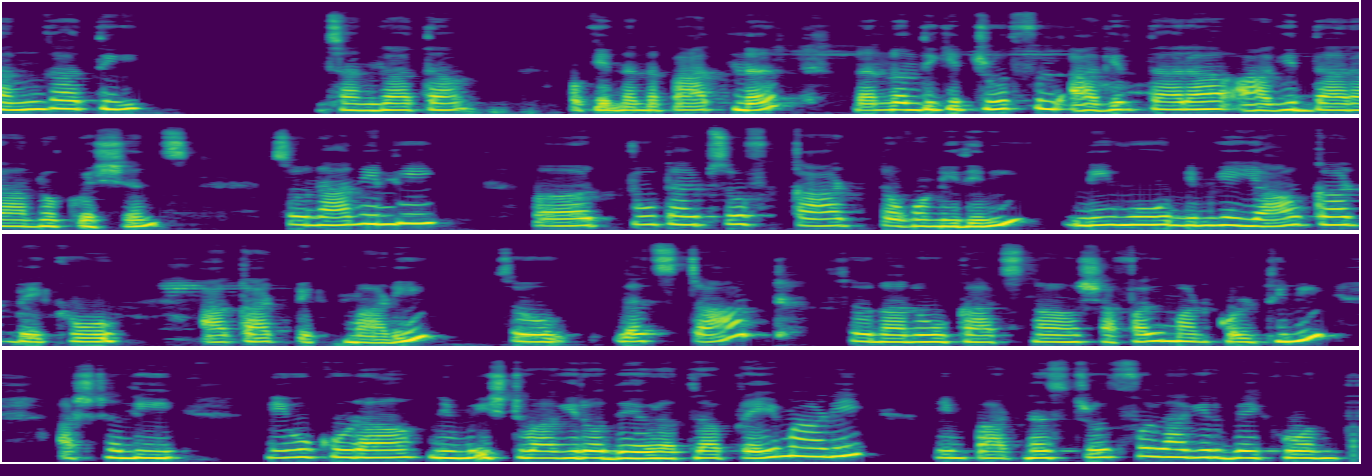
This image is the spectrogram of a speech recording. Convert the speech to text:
ಸಂಗಾತಿ, ಸಂಗಾತ ಓಕೆ ನನ್ನ ಪಾರ್ಟ್ನರ್ ನನ್ನೊಂದಿಗೆ ಟ್ರೂತ್ಫುಲ್ ಆಗಿರ್ತಾರಾ, ಆಗಿದ್ದಾರಾ ಅನ್ನೋ ಕ್ವೆಶನ್ಸ್ ಸೊ ನಾನಿಲ್ಲಿ ಟೂ ಟೈಪ್ಸ್ ಆಫ್ ಕಾರ್ಡ್ ತಗೊಂಡಿದ್ದೀನಿ ನೀವು ನಿಮಗೆ ಯಾವ ಕಾರ್ಡ್ ಬೇಕು ಆ ಕಾರ್ಡ್ ಪಿಕ್ ಮಾಡಿ. ಸೊ ಲೆಟ್ ಸ್ಟಾರ್ಟ್ ಸೊ ನಾನು ಕಾರ್ಡ್ಸ್ನ ಶಫಲ್ ಮಾಡ್ಕೊಳ್ತೀನಿ. ಅಷ್ಟರಲ್ಲಿ ನೀವು ಕೂಡ ನಿಮ್ಗೆ ಇಷ್ಟವಾಗಿರೋ ದೇವ್ರ ಹತ್ರ ಪ್ರೇ ಮಾಡಿ. ನಿಮ್ಮ ಪಾರ್ಟ್ನರ್ಸ್ ಟ್ರೂತ್ಫುಲ್ ಆಗಿರಬೇಕು ಅಂತ.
